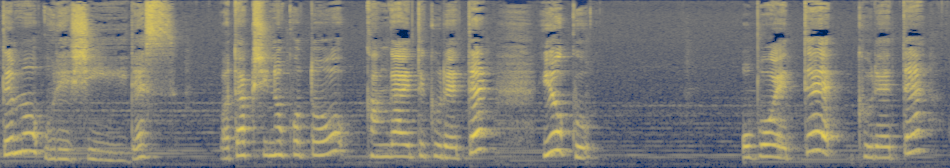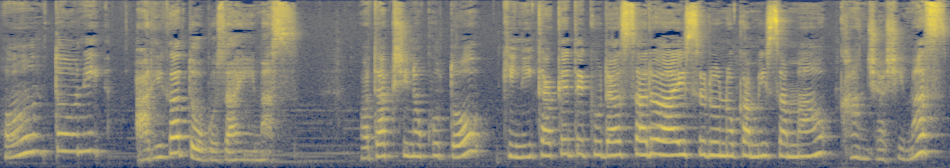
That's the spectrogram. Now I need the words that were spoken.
ても嬉しいです。私のことを考えてくれて、よく覚えてくれて、本当にありがとうございます。私のことを気にかけてくださる愛するの神様を感謝します。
